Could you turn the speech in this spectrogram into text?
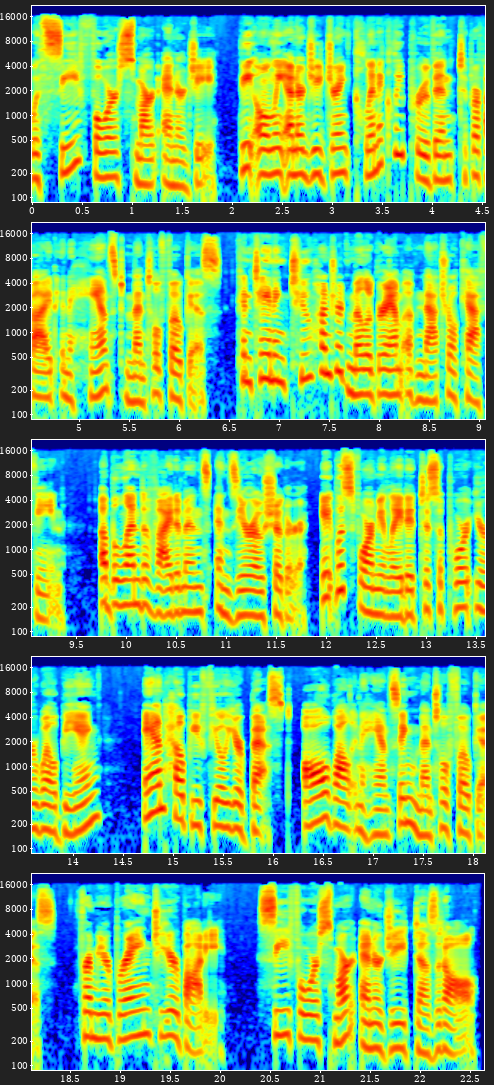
with C4 Smart Energy, the only energy drink clinically proven to provide enhanced mental focus, containing 200 milligram of natural caffeine, a blend of vitamins, and zero sugar. It was formulated to support your well being and help you feel your best, all while enhancing mental focus. From your brain to your body, C4 Smart Energy does it all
